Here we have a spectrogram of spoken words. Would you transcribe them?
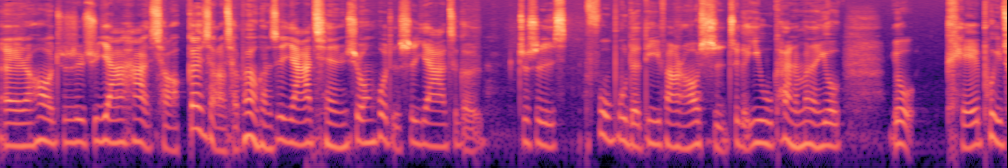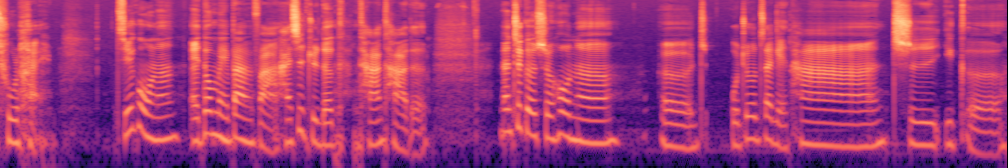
哎，然后就是去压他小更小的小朋友，可能是压前胸，或者是压这个就是腹部的地方，然后使这个异物看能不能又又可以配出来。结果呢，哎，都没办法，还是觉得卡卡的。那这个时候呢，呃，我就再给他吃一个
